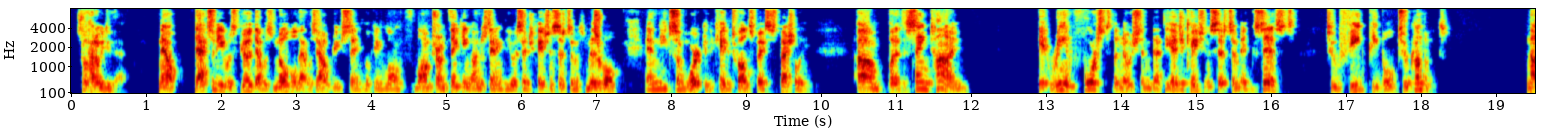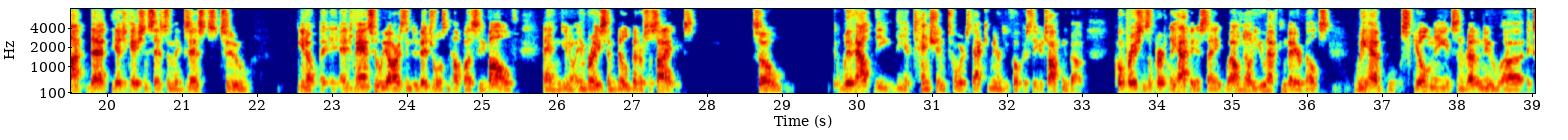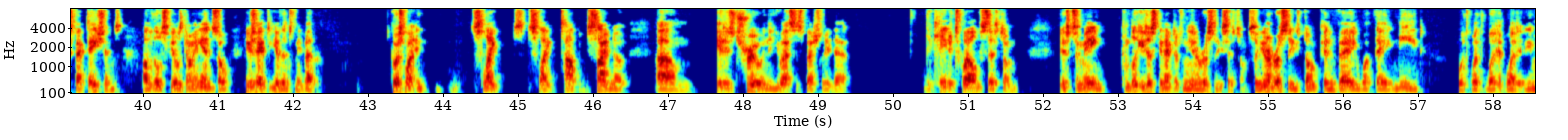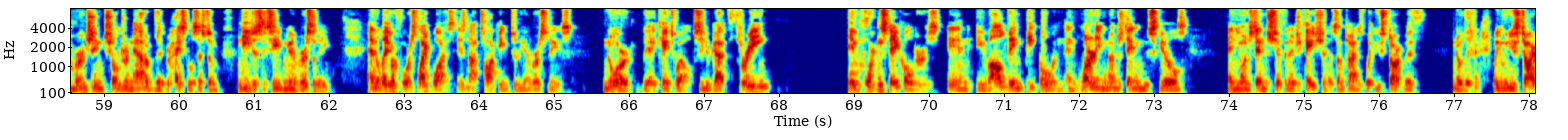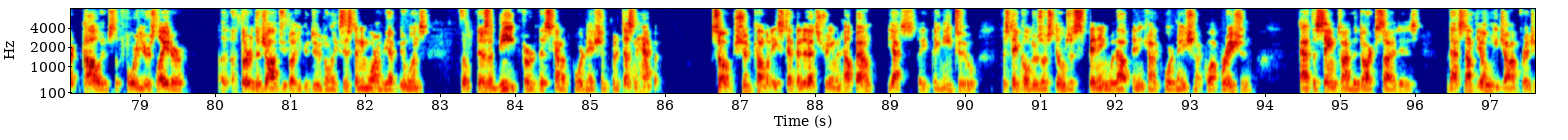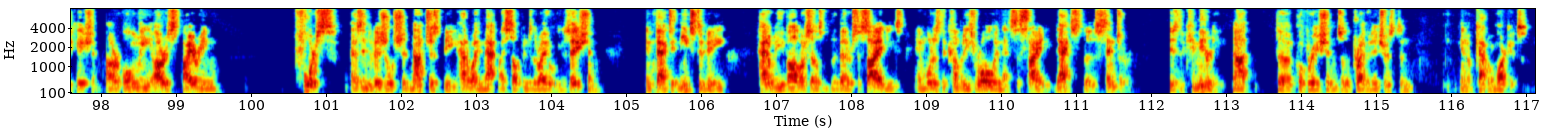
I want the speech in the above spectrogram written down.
So how do we do that? Now, that to me was good. That was noble. That was outreach, saying, looking long, long-term thinking, understanding the U.S. education system is miserable and needs some work in the K to 12 space, especially. Um, but at the same time, it reinforced the notion that the education system exists to feed people to companies, not that the education system exists to, you know, advance who we are as individuals and help us evolve and you know embrace and build better societies. So without the, the attention towards that community focus that you're talking about, corporations are perfectly happy to say, well, no, you have conveyor belts. We have skill needs and revenue uh, expectations of those skills coming in. So here's how you have to give them to me better. Of course, one slight, slight top side note, um, it is true in the US especially that the K to 12 system is to me completely disconnected from the university system. So universities don't convey what they need with what, what, what emerging children out of the high school system need to succeed in university. And the labor force, likewise, is not talking to the universities nor the K-12. So you've got three important stakeholders in evolving people and, and learning and understanding new skills. And you understand the shift in education that sometimes what you start with, you know, the, when, when you start college, the four years later, a, a third of the jobs you thought you could do don't exist anymore, and we have new ones. So there's a need for this kind of coordination, but it doesn't happen. So should companies step into that stream and help out? Yes, they, they need to. The stakeholders are still just spinning without any kind of coordination or cooperation. At the same time, the dark side is that's not the only job for education. Our only, our aspiring force as individuals should not just be, how do I map myself into the right organization? In fact, it needs to be, how do we evolve ourselves into better societies? And what is the company's role in that society? That's the center, is the community, not the corporations or the private interest and you know, capital markets.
